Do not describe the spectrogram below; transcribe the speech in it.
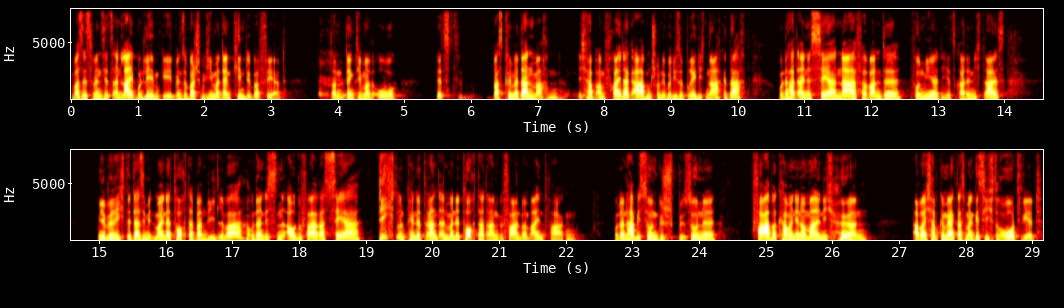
Was ist, wenn es jetzt an Leib und Leben geht? Wenn zum Beispiel jemand dein Kind überfährt, dann denkt jemand, oh, jetzt, was können wir dann machen? Ich habe am Freitagabend schon über diese Predigt nachgedacht und da hat eine sehr nahe Verwandte von mir, die jetzt gerade nicht da ist, mir berichtet, dass sie mit meiner Tochter beim Lidl war und dann ist ein Autofahrer sehr dicht und penetrant an meine Tochter dran gefahren beim Einparken. Und dann habe ich so, ein so eine Farbe, kann man ja normal nicht hören. Aber ich habe gemerkt, dass mein Gesicht rot wird.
